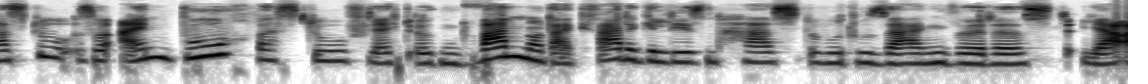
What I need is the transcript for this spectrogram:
Hast du so ein Buch, was du vielleicht irgendwann oder gerade gelesen hast, wo du sagen würdest, ja,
